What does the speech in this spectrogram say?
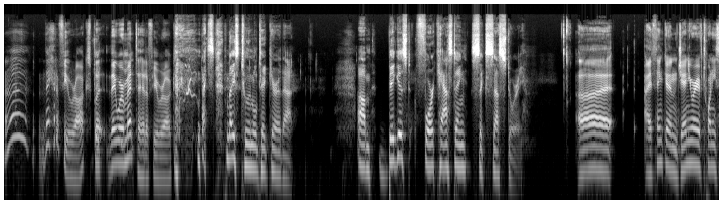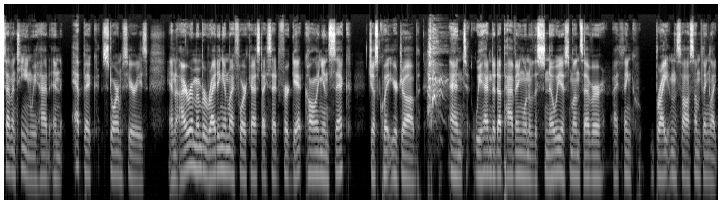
Uh, they hit a few rocks, but they were meant to hit a few rocks. nice, nice tune will take care of that. Um, biggest forecasting success story. Uh, I think in January of 2017 we had an epic storm series, and I remember writing in my forecast. I said, "Forget calling in sick just quit your job. and we ended up having one of the snowiest months ever. I think Brighton saw something like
